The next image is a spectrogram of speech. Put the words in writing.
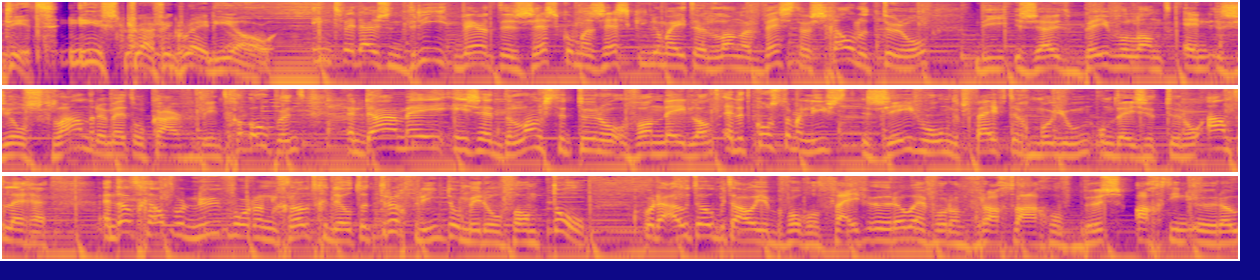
Dit is Traffic Radio. In 2003 werd de 6,6 kilometer lange Westerschelde-tunnel, die Zuid-Beveland en Zeeuws-Vlaanderen met elkaar verbindt, geopend. En daarmee is het de langste tunnel van Nederland. En het kostte maar liefst 750 miljoen om deze tunnel aan te leggen. En dat geld wordt nu voor een groot gedeelte terugverdiend door middel van tol. Voor de auto betaal je bijvoorbeeld 5 euro en voor een vrachtwagen of bus 18,20 euro.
